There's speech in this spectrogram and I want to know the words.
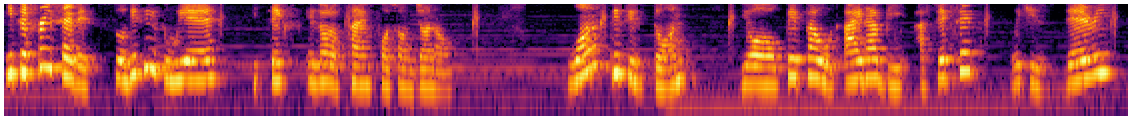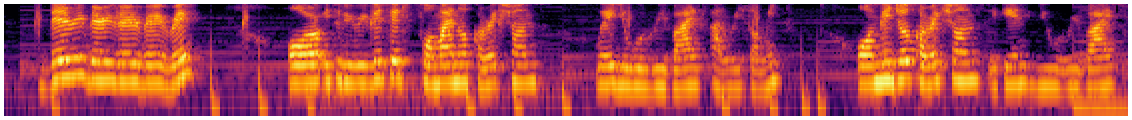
It's a free service, so this is where it takes a lot of time for some journal. Once this is done, your paper would either be accepted, which is very, very, very, very, very rare, or it will be reverted for minor corrections where you will revise and resubmit, or major corrections, again, you will revise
